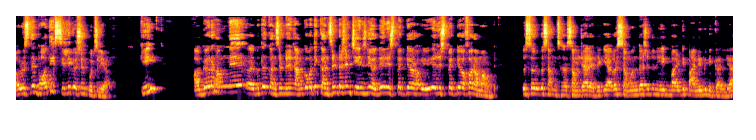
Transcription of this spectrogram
और उसने बहुत ही सिली क्वेश्चन पूछ लिया कि अगर हमने मतलब कंसेंट्रेशन हमको पता है कंसेंट्रेशन चेंज नहीं होती respective respective of our amount तो सर उनको समझा रहे थे कि अगर समंदर से तूने एक बाल्टी पानी भी निकाल लिया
